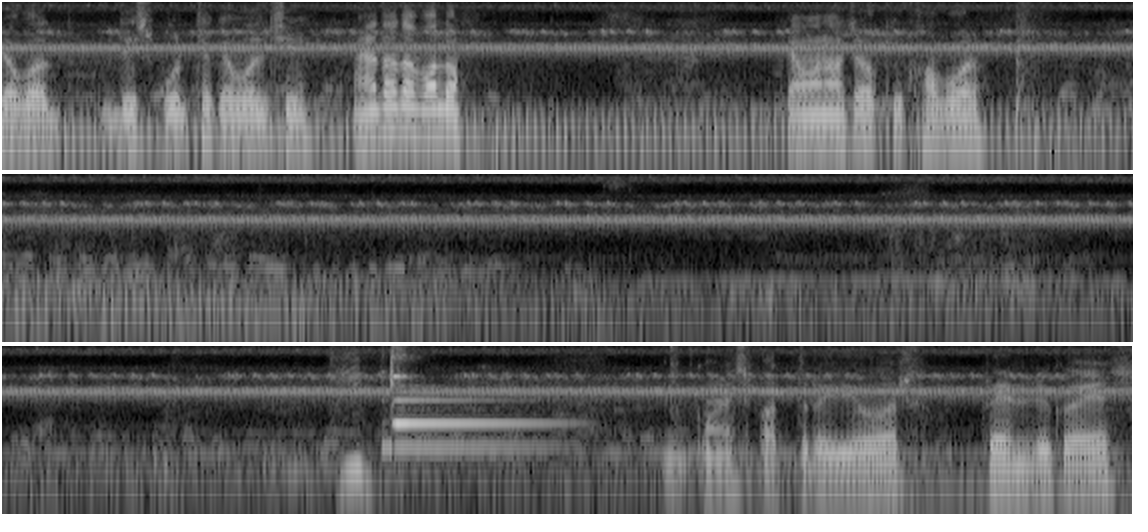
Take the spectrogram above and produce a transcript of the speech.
জগদীশপুর থেকে বলছি। হ্যাঁ দাদা, বলো। কেমন আছো? কি খবর? Ganesh Patra your friend request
